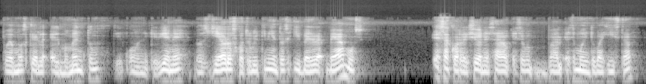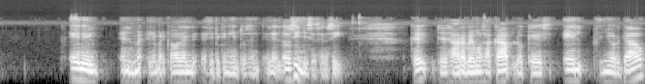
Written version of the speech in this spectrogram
podemos que el, momentum que, viene nos lleva a los 4.500 y veamos esa corrección, esa, ese, ese, bajista en el, el mercado del S&P500, en, los índices en sí. ¿Okay? Entonces ahora vemos acá lo que es el señor Dow.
